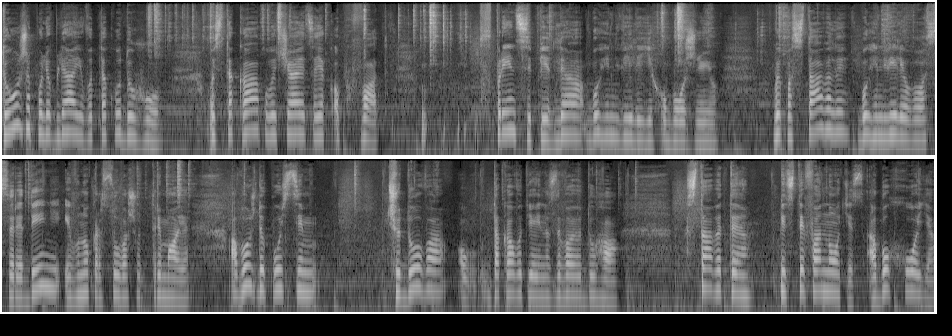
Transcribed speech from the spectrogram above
Дуже полюбляю от таку дугу. Ось така, виходить, як обхват. В принципі, для бугенвілі їх обожнюю. Ви поставили, бугенвілі у вас всередині, і воно красу вашу тримає. Або ж, допустим, чудова, така от я її називаю дуга. Ставите під стефанотіс або хоя.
